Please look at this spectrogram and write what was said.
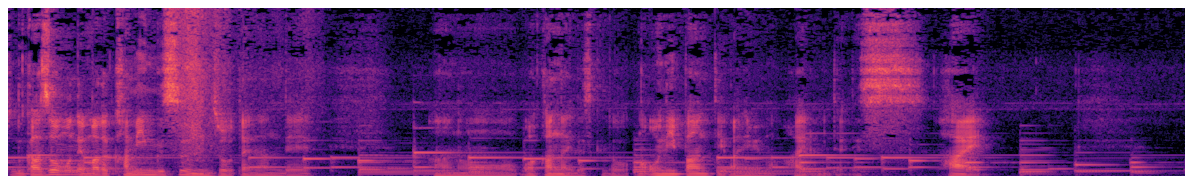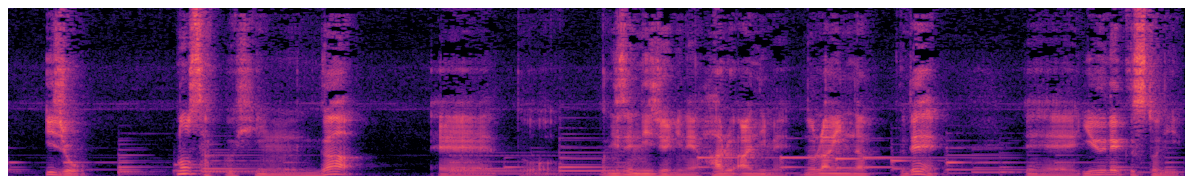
ちょっと画像もね、まだカミングスーンの状態なんで、あのー、わかんないですけど、まあ、鬼パンっていうアニメも入るみたいです。はい。以上の作品が、えっ、と、2022年春アニメのラインナップで、えー、UNEXT に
